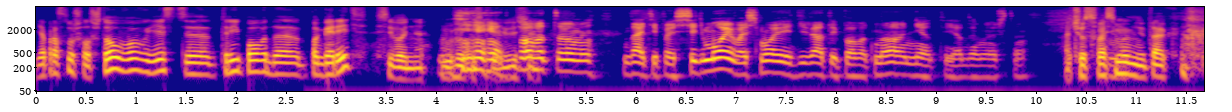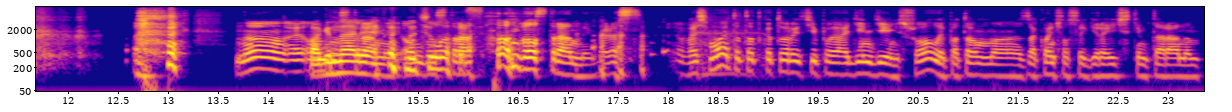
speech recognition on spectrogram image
Я прослушал, что у Вовы есть э, три повода погореть сегодня? Нет, повод. Да, типа седьмой, восьмой и девятый повод, но нет, я думаю, что... А что с восьмым не так? Ну, э, он был Погнали. странный. Он был, Началось. стра- он был странный просто. Восьмой это тот, который типа один день шел и потом э, закончился героическим тараном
